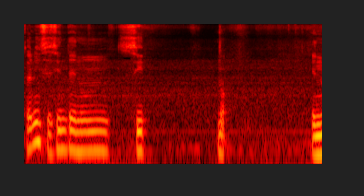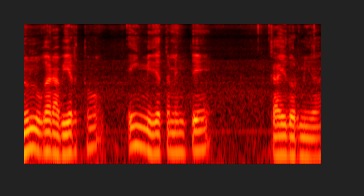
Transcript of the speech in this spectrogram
Karin se siente en un sit no, en un lugar abierto e inmediatamente cae dormida.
